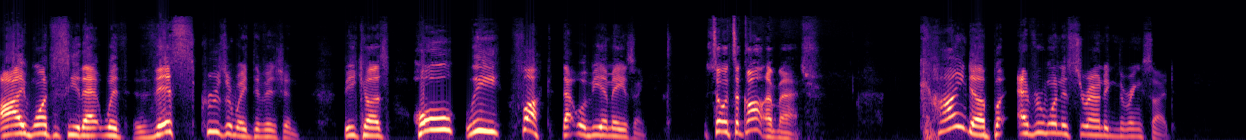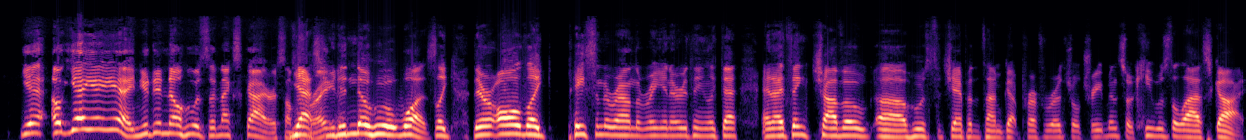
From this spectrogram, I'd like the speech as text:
I want to see that with this cruiserweight division because holy fuck, that would be amazing. So it's a gauntlet match. Kinda, but everyone is surrounding the ringside. Yeah. Oh, yeah, yeah, yeah. And you didn't know who was the next guy or something, yes, right? you didn't know who it was. Like they're all like pacing around the ring and everything like that. And I think Chavo, uh, who was the champ at the time, got preferential treatment, so he was the last guy.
